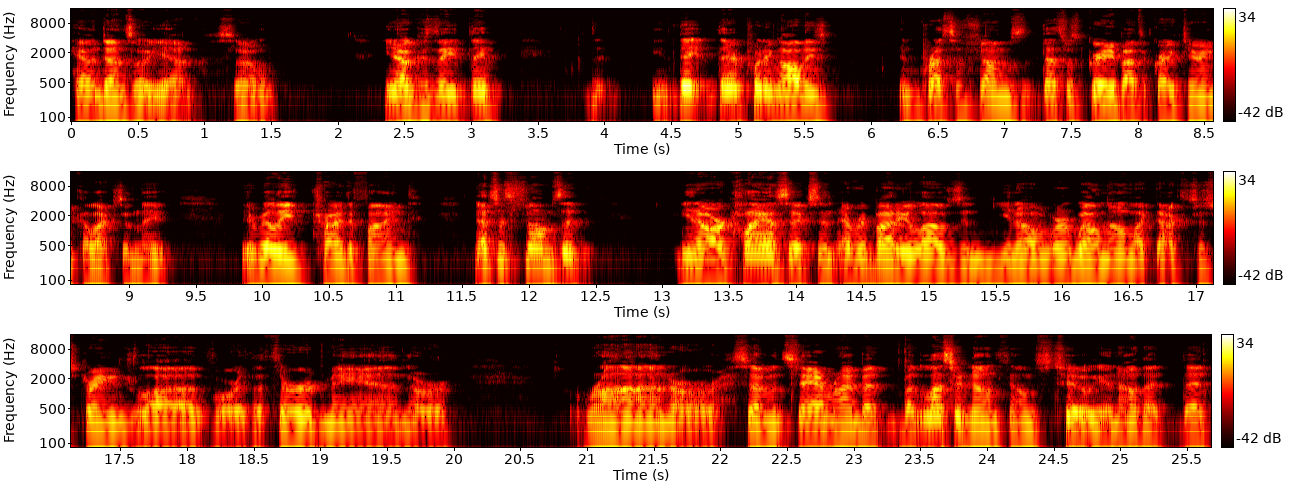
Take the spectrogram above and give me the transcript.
haven't done so yet. So, you know, because they, they they they're putting all these impressive films. That's what's great about the Criterion Collection. They they really try to find not just films that you know are classics and everybody loves, and you know are well known like Doctor Strange Love or The Third Man or Ran or Seven Samurai, but but lesser known films too. You know that that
